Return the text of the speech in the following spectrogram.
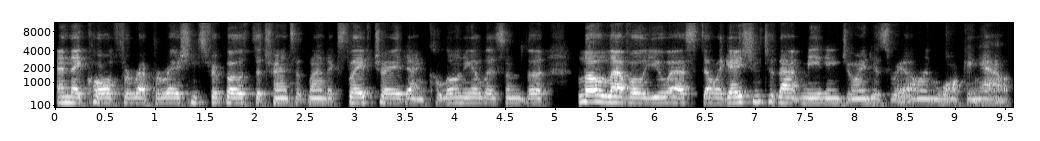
And they called for reparations for both the transatlantic slave trade and colonialism. The low-level US delegation to that meeting joined Israel in walking out.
